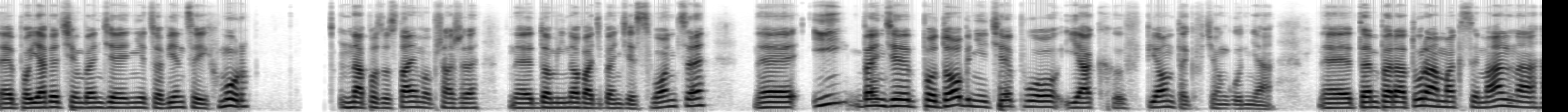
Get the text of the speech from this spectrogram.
e, pojawiać się będzie nieco więcej chmur, na pozostałym obszarze dominować będzie słońce i będzie podobnie ciepło jak w piątek w ciągu dnia. Temperatura maksymalna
